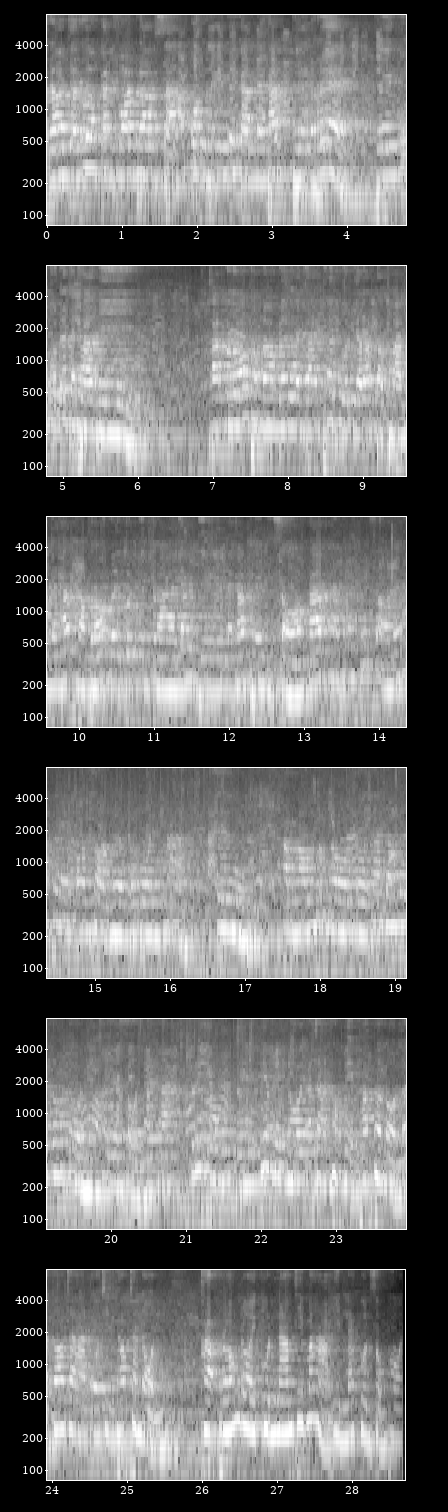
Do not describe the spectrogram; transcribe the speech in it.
เราจะร่วมกันฟ้อนรำสามบทเพลงด้วยกันนะครับ เพลงแรก เพลงอุบลราชธานีคำร้องทำนองโดยอาจารย์เทิดบุญยรัตพันธ์นะครับคำร้องโดยคุณมินตรายั่งยืนนะครับ เพลงที่สองครับค่ะเพลงที่สองนะคะเพลงออนสอนเมืองอุบลค่ะซึ่ง ทำร้องทำนโดยท่านดรรุ่งโดนชัยสนนะคะเรียบเรียงเรียบเรียนโดยอาจารย์ทองเบศทับถนน แล้วก็อาจารย์โอชินทับถนนขับร้องโดยคุณน้ำทิพย์มหาอินและคุณสมพร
